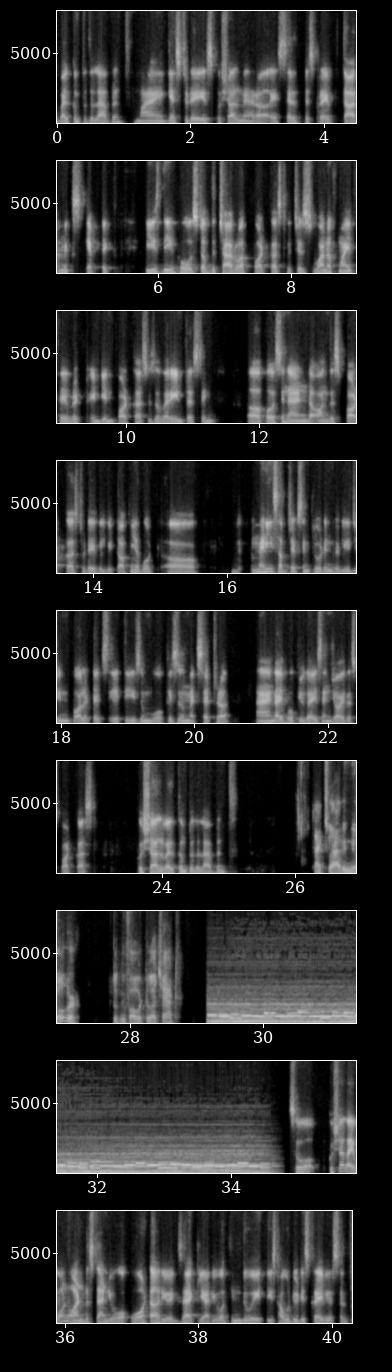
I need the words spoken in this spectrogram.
Welcome to the Labyrinth. My guest today is Kushal Mehra, a self described dharmic skeptic. He is the host of the Charvak podcast, which is one of my favorite Indian podcasts. He's a very interesting uh, person. And on this podcast today, we'll be talking about uh, many subjects, including religion, politics, atheism, wokeism, etc. And I hope you guys enjoy this podcast. Kushal, welcome to the Labyrinth. Thanks for having me over. Looking forward to our chat. So, Kushal, I want to understand you. What are you exactly? Are you a Hindu atheist? How would you describe yourself?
